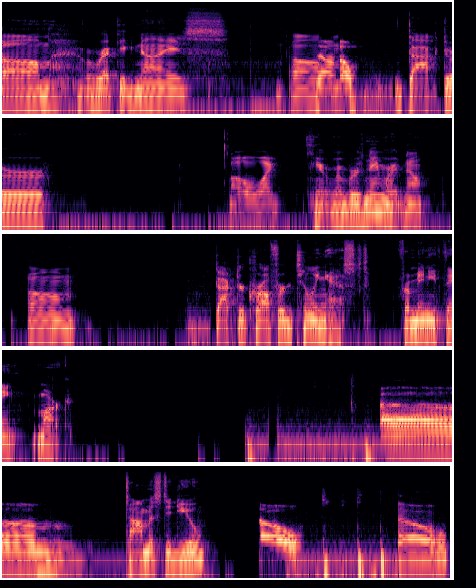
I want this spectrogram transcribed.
um recognize um, no, no. Doctor. Oh, I can't remember his name right now. Um, Doctor Crawford Tillinghast from anything. Mark. Um. Thomas, did you? No. No.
